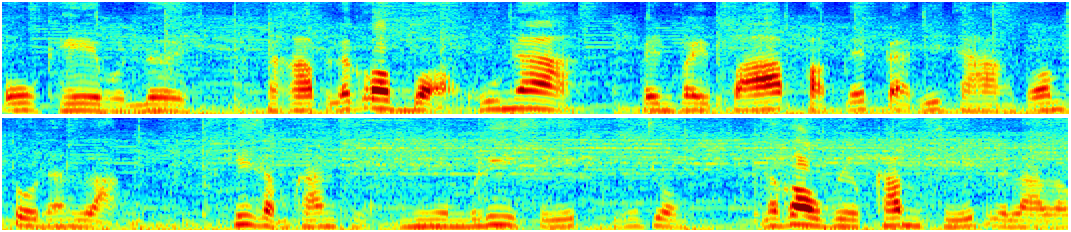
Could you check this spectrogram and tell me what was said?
โอเคหมดเลยนะครับแล้วก็เบาะคู่หน้าเป็นไฟฟ้าปรับได้แปดทิศทางพร้อมตัวด้านหลัง ที่สำคัญสุดมี Memory Seat คุณผู้ชม แล้วก็ Welcome Seat เวลาเรา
